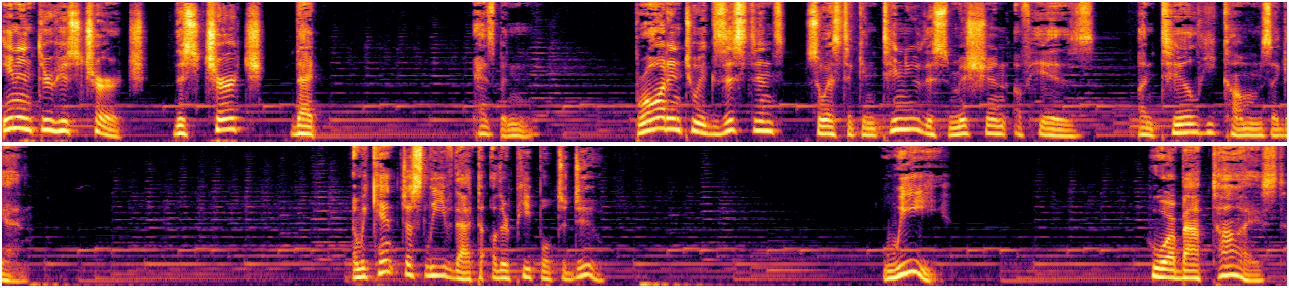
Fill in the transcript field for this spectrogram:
in and through his church, this church that has been brought into existence so as to continue this mission of his until he comes again. And we can't just leave that to other people to do we who are baptized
